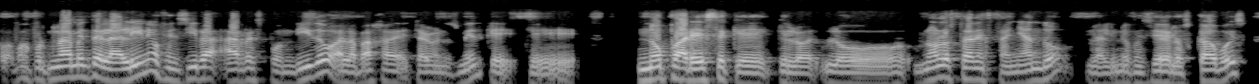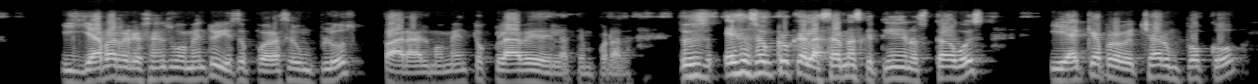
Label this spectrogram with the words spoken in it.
Afortunadamente, la línea ofensiva ha respondido a la baja de Tyron Smith, que, que no parece que, lo, no lo están extrañando, la línea ofensiva de los Cowboys, y ya va a regresar en su momento y esto podrá ser un plus para el momento clave de la temporada. Entonces, esas son creo que las armas que tienen los Cowboys y hay que aprovechar un poco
